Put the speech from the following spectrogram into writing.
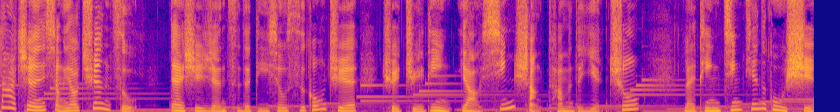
大臣想要劝阻，但是仁慈的狄修斯公爵却决定要欣赏他们的演出。来听今天的故事。《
